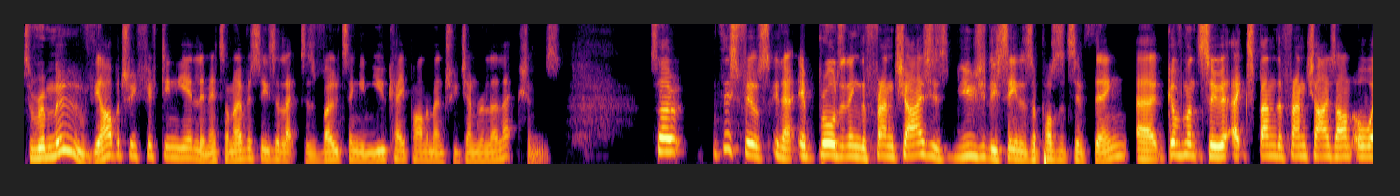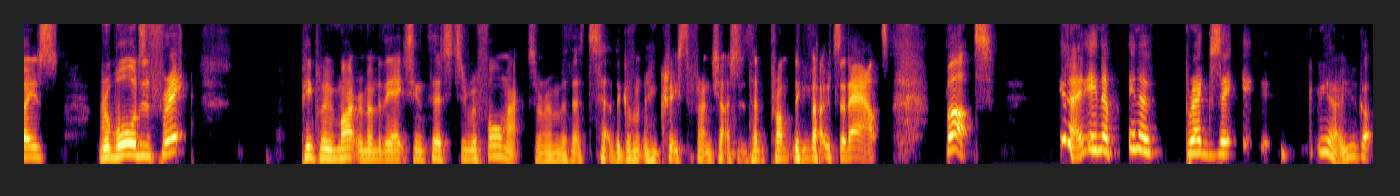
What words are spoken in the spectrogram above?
to remove the arbitrary 15-year limit on overseas electors voting in UK parliamentary general elections. So, this feels, you know, it broadening the franchise is usually seen as a positive thing. Uh, governments who expand the franchise aren't always rewarded for it people who might remember the 1832 Reform Act remember that uh, the government increased the franchises, then promptly voted out. But you know, in a in a Brexit, you know, you've got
